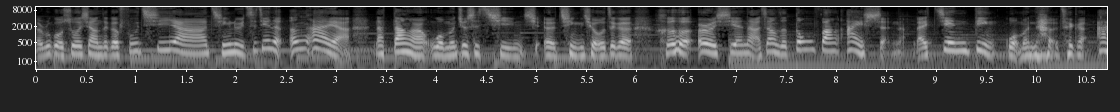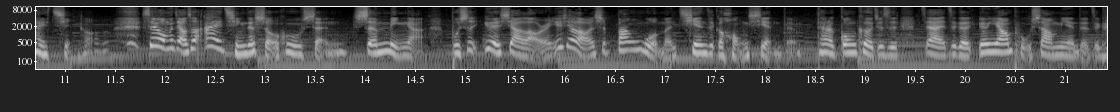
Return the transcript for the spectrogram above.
如果说像这个夫妻呀、情侣之间的恩爱啊，那当然我们就是请呃请求这个和合二仙啊，这样子东方爱神啊，来坚定我们的这个爱情哦。所以我们讲说，爱情的守护神神明啊，不是月下老人，月下老人是帮我们牵这个红线的，他的功课就是在这个鸳鸯谱上面的这个。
